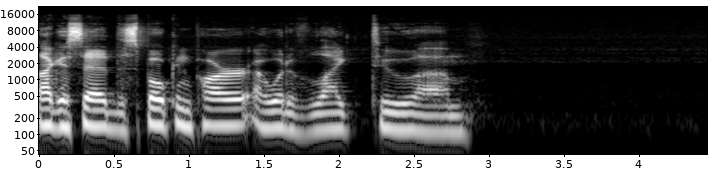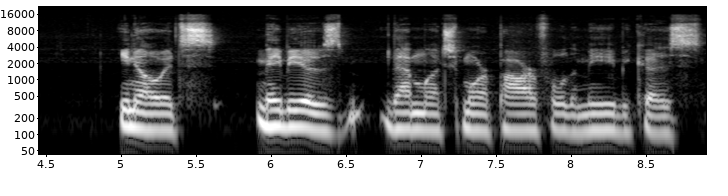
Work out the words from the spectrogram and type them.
like I said, the spoken part, I would have liked to um, you know, it's maybe it was that much more powerful to me because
